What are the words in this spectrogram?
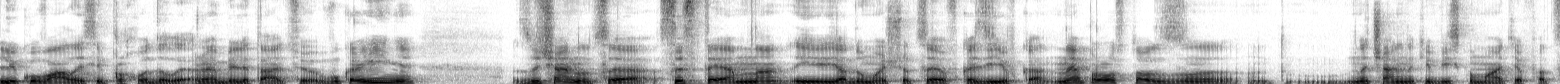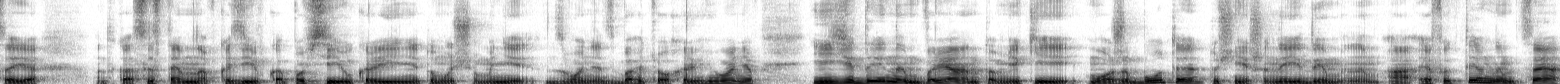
лікувались і проходили реабілітацію в Україні. Звичайно, це системна, і я думаю, що це вказівка не просто з е, начальників військкоматів, а це є така системна вказівка по всій Україні, тому що мені дзвонять з багатьох регіонів. І єдиним варіантом, який може бути, точніше, не єдиним, а ефективним, це,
